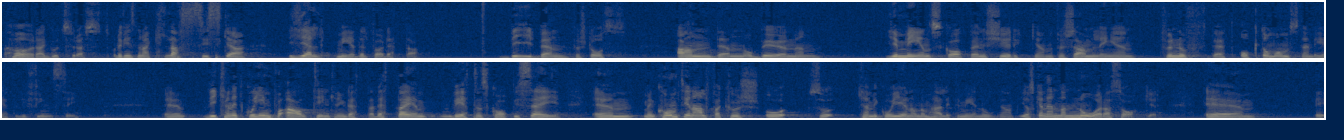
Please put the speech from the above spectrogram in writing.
höra Guds röst? Och det finns några klassiska hjälpmedel för detta. Bibeln förstås, anden och bönen, gemenskapen, kyrkan, församlingen, förnuftet och de omständigheter vi finns i. Eh, vi kan inte gå in på allting kring detta. Detta är en vetenskap i sig. Ehm, men kom till en alfakurs och så kan vi gå igenom de här lite mer noggrant. Jag ska nämna några saker ehm, eh,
